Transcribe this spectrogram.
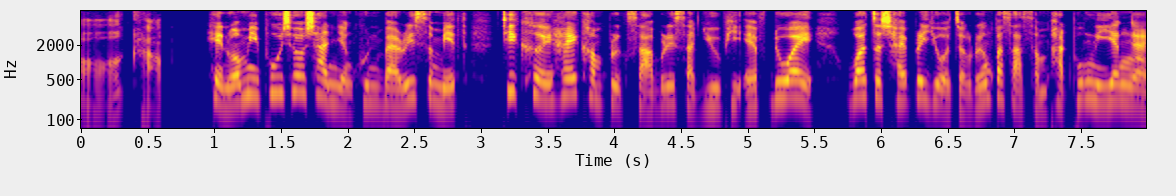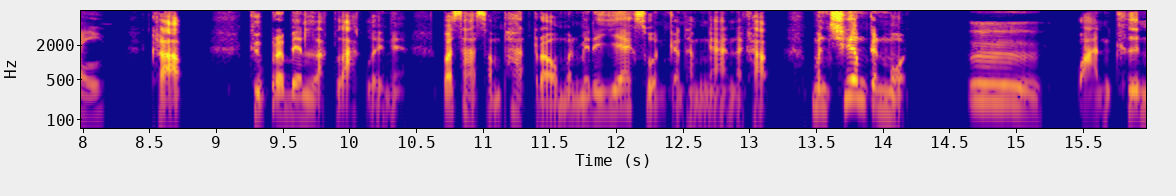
อ๋อครับ เห็นว่ามีผู้เชี่ยวชาญอย่างคุณแบร์รี่สมิธที่เคยให้คำปรึกษาบริษัท UPF ด้วย ว่าจะใช้ประโยชน์จากเรื่องประสาทสัมผัสพวกนี้ยังไง ครับ คือประเด็นหลักๆ เลยเนี่ย ประสาทสัมผัสเรามันไม่ได้แยกส่วนกันทำงานนะครับ มันเชื่อมกันหมด อืม หวานขึ้น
